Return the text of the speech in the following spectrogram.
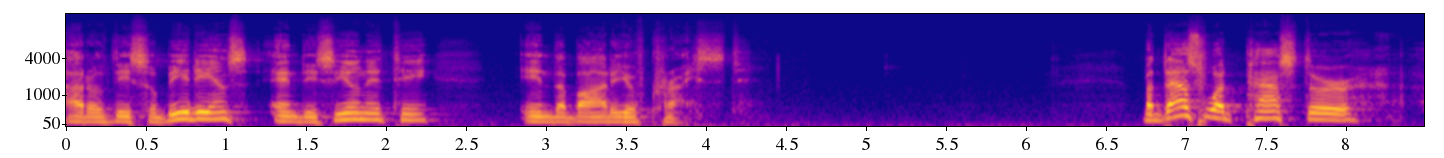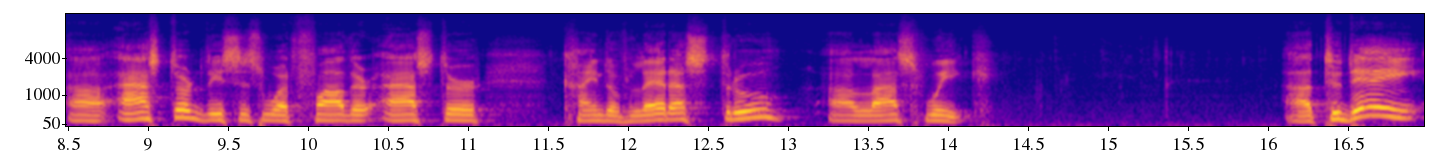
out of disobedience and disunity in the body of Christ. But that's what Pastor uh, Astor, this is what Father Astor kind of led us through uh, last week. Uh, today,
